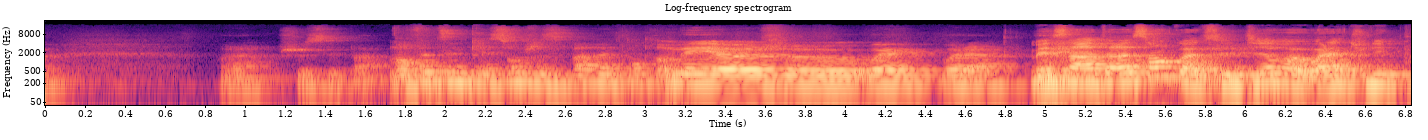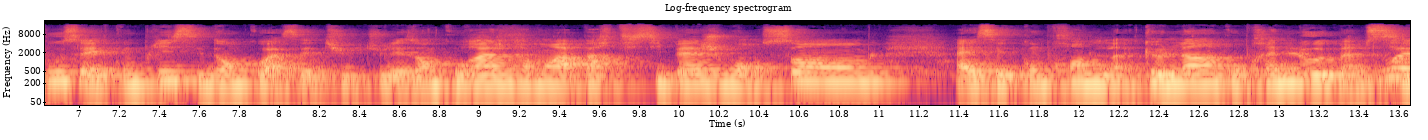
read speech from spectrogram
voilà, je sais pas. En fait, c'est une question que je sais pas répondre. Mais euh, je. Ouais, voilà. Mais c'est intéressant quoi de se dire euh, voilà tu les pousses à être complices c'est dans quoi? C'est tu, tu les encourages vraiment à participer à jouer ensemble à essayer de comprendre que l'un comprenne l'autre même si Ouais,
